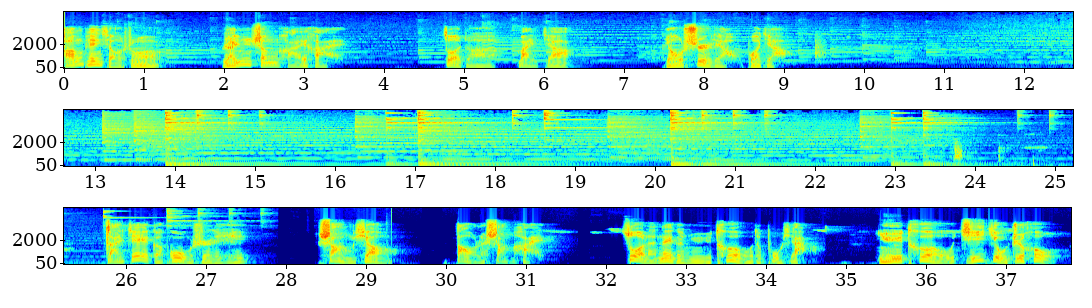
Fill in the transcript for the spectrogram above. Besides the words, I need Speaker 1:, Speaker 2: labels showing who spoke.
Speaker 1: 长篇小说《人生海海》，作者麦家，由事了播讲。在这个故事里，上校。到了上海，做了那个女特务的部下。女特务急救之后，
